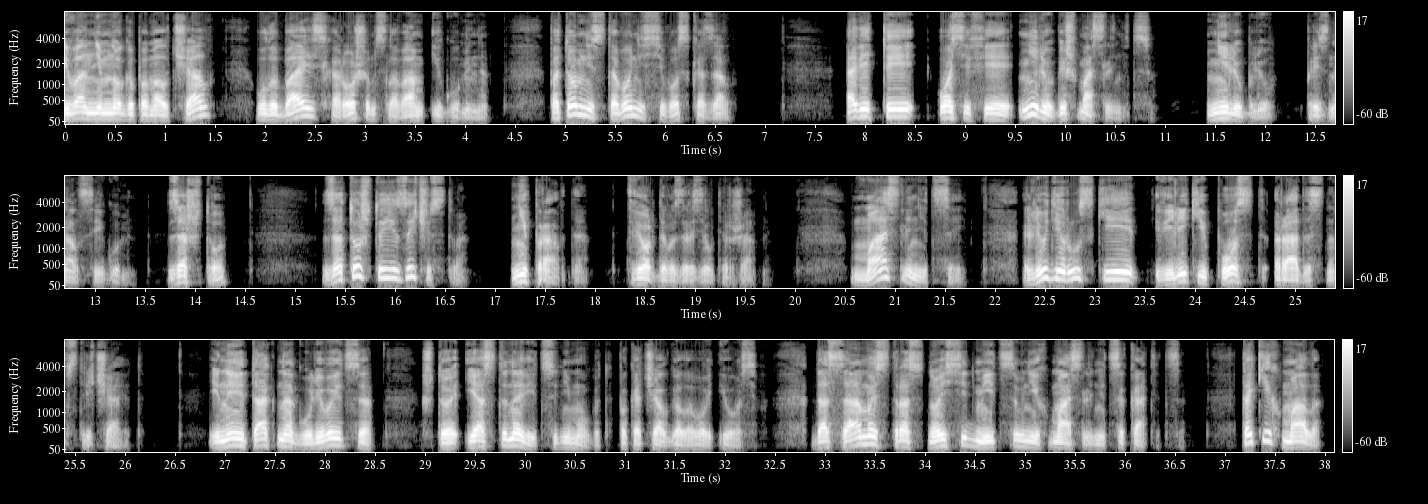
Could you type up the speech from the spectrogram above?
Иван немного помолчал, улыбаясь хорошим словам игумена. Потом ни с того ни с сего сказал. — А ведь ты, Осифе, не любишь масленицу? — Не люблю, — признался игумен. — За что? — За то, что язычество. — Неправда, — твердо возразил державный. Масленицей люди русские Великий пост радостно встречают. Иные так нагуливаются, что и остановиться не могут, — покачал головой Иосиф. До самой страстной седмицы у них масленица катится. Таких мало.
